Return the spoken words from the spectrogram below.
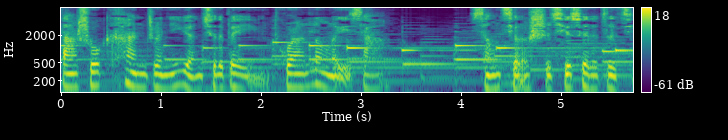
大叔看着你远去的背影，突然愣了一下，想起了十七岁的自己。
